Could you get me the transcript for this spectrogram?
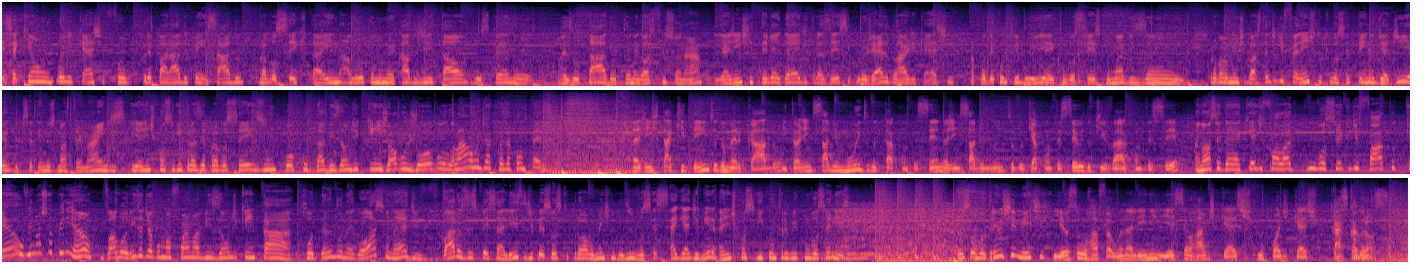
Esse aqui é um podcast que foi preparado e pensado para você que está aí na luta no mercado digital, buscando o resultado do teu negócio funcionar. E a gente teve a ideia de trazer esse projeto do Hardcast para poder contribuir aí com vocês com uma visão provavelmente bastante diferente do que você tem no dia a dia, do que você tem nos masterminds, e a gente conseguir trazer para vocês um pouco da visão de quem joga o jogo lá onde a coisa acontece. A gente está aqui dentro do mercado, então a gente sabe muito do que está acontecendo, a gente sabe muito do que aconteceu e do que vai acontecer. A nossa ideia aqui é de falar com você que de fato quer ouvir nossa opinião. Valoriza de alguma forma a visão de quem está rodando o negócio, né? De vários especialistas, de pessoas que provavelmente, inclusive, você segue e admira. A gente conseguir contribuir com você nisso. Eu sou o Rodrigo Schmidt. E eu sou o Rafael Gonalini e esse é o Hardcast, o podcast Casca, Casca Grossa.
